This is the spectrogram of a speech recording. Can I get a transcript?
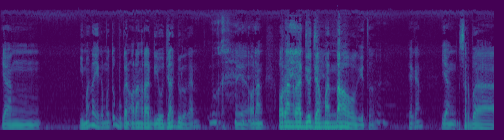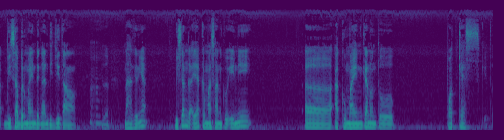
yang gimana ya kamu itu bukan orang radio jadul kan? Bukan. Iya, orang orang radio zaman now gitu. Ya kan? Yang serba bisa bermain dengan digital gitu. Nah, akhirnya bisa nggak ya kemasanku ini eh aku mainkan untuk podcast gitu.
